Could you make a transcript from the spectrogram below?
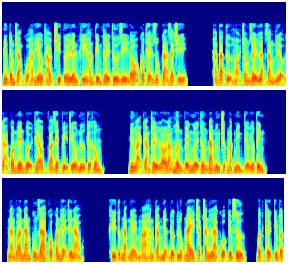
nhưng tâm trạng của hát hiếu thảo chỉ tươi lên khi hắn tìm thấy thứ gì đó có thể giúp gã giải trí. Hắn ta tự hỏi trong giây lát rằng liệu gã con nên đuổi theo và giết vị thiếu nữ kia không? Nhưng lại cảm thấy lo lắng hơn về người thương đang đứng trước mặt mình tiểu yêu tinh. Nàng và nam cung gia có quan hệ thế nào? Khí tức nặng nề mà hắn cảm nhận được lúc này chắc chắn là của kiếm sư, bậc thầy kiếm thuật.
